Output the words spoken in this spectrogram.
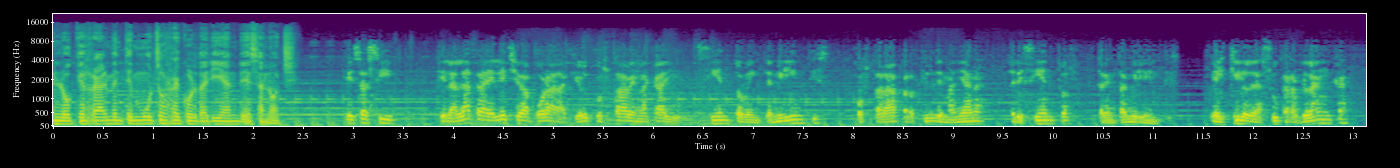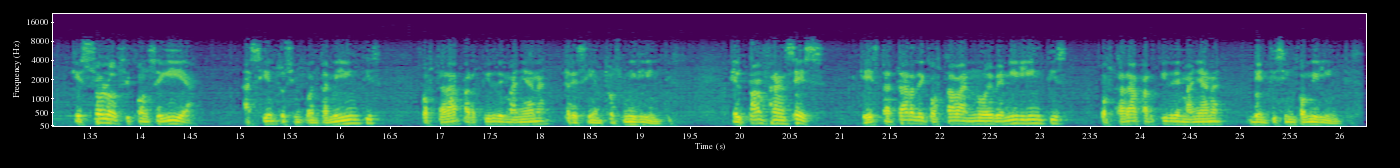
en lo que realmente muchos recordarían de esa noche. Es así que la lata de leche evaporada que hoy costaba en la calle 120 mil intis, costará a partir de mañana 330 mil intis. El kilo de azúcar blanca que solo se conseguía a 150 mil intis, costará a partir de mañana 300 mil intis. El pan francés, que esta tarde costaba 9 mil intis, costará a partir de mañana 25 mil intis.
